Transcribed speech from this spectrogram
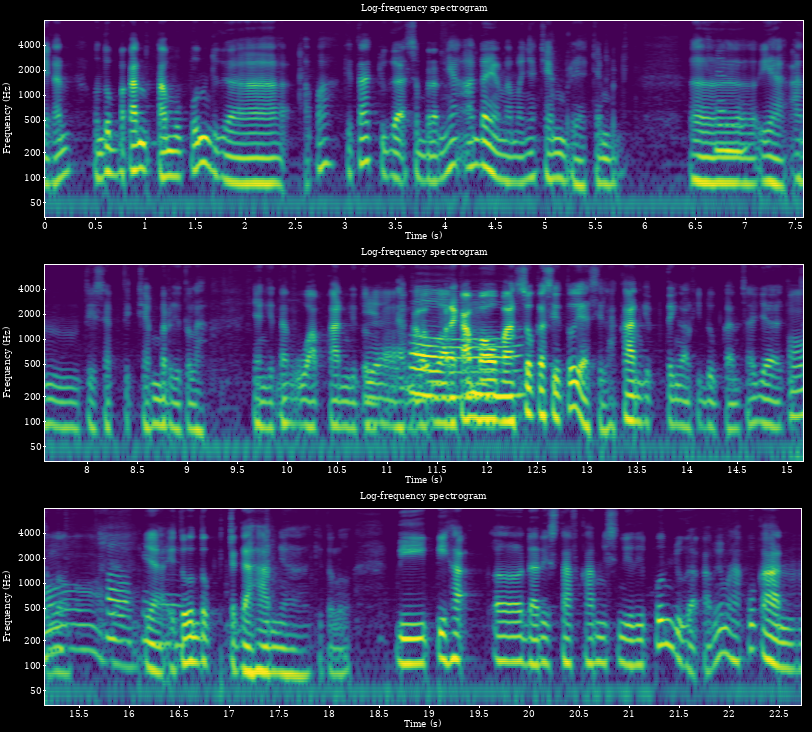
ya kan? Untuk bahkan tamu pun juga apa kita juga sebenarnya ada yang namanya chamber ya chamber eh, ya antiseptic chamber gitulah yang kita uapkan gitu. Iya. Ya, kalau mereka mau masuk ke situ ya silakan kita tinggal hidupkan saja gitu loh. Oh, Oh, oke. ya itu untuk pencegahannya gitu loh. Di pihak eh, dari staf kami sendiri pun juga kami melakukan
